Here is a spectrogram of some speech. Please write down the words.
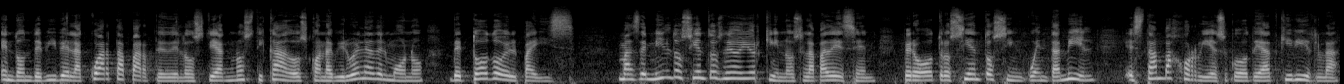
en donde vive la cuarta parte de los diagnosticados con la viruela del mono de todo el país. Más de 1.200 neoyorquinos la padecen, pero otros 150.000 están bajo riesgo de adquirirla.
